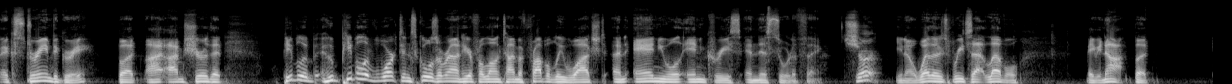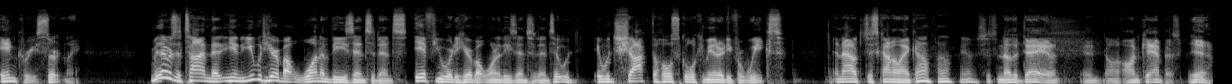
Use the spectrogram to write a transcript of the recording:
extreme degree, but I, I'm sure that people who, who people have worked in schools around here for a long time have probably watched an annual increase in this sort of thing. Sure. You know, whether it's reached that level, maybe not, but increase certainly. I mean, there was a time that you know you would hear about one of these incidents. If you were to hear about one of these incidents, it would it would shock the whole school community for weeks. And now it's just kind of like, oh, well, yeah, it's just another day on, in, on, campus. Yeah.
